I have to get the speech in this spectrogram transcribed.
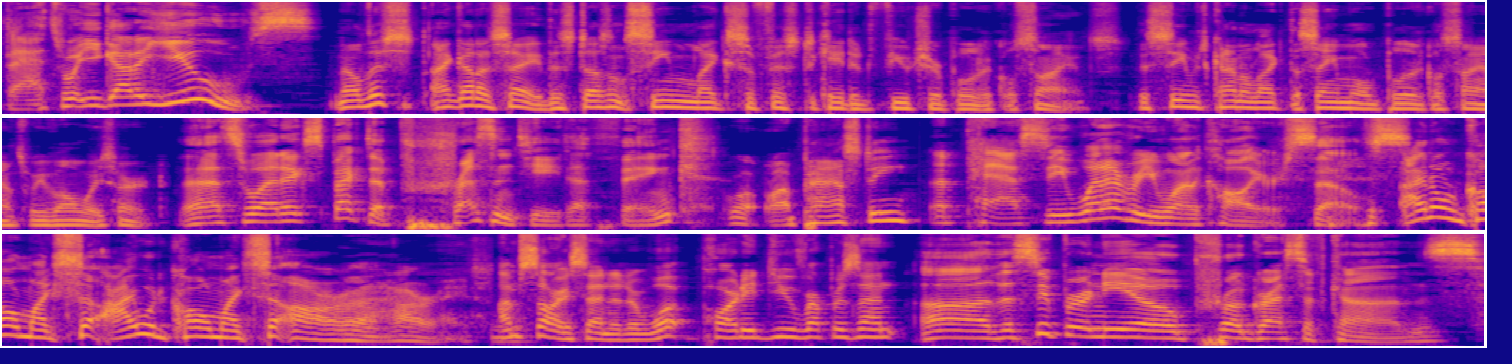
that's what you got to use. Now, this, I gotta say, this doesn't seem like sophisticated future political science. This seems kind of like the same old political science we've always heard. That's what I'd expect a presentee to think. Well, a pasty? A pasty, whatever you want to call yourselves. I don't call myself, I would call myself, all right. All right. I'm sorry, Senator. What party do you represent? Uh, the Super Neo Progressive Cons.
